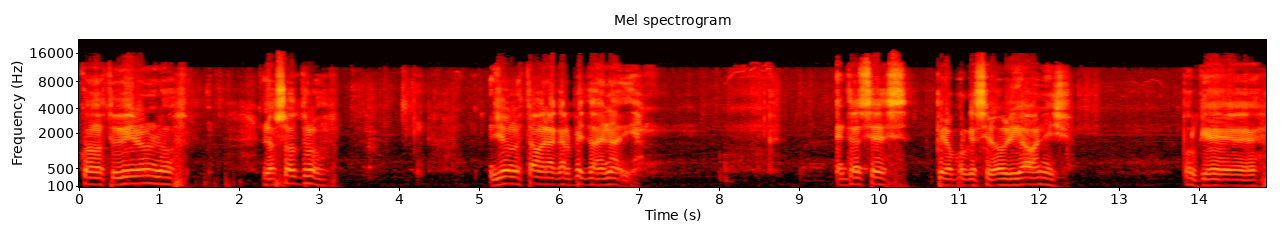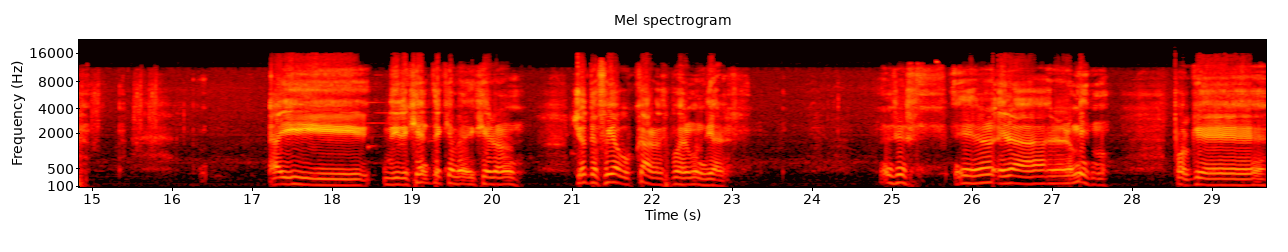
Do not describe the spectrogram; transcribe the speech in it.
cuando estuvieron los, los otros, yo no estaba en la carpeta de nadie. Entonces, pero porque se lo obligaban ellos, porque hay dirigentes que me dijeron, yo te fui a buscar después del Mundial. Era, era- lo mismo, porque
